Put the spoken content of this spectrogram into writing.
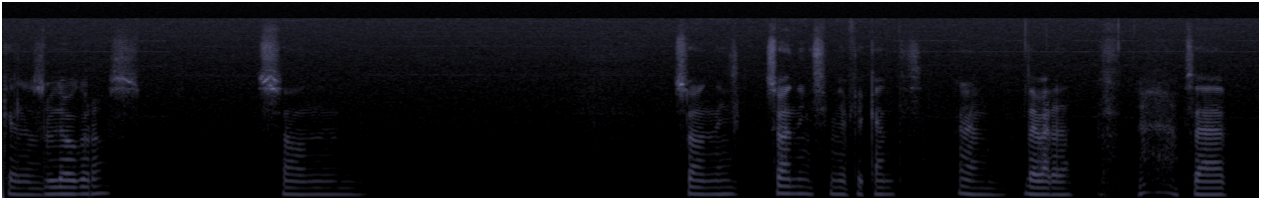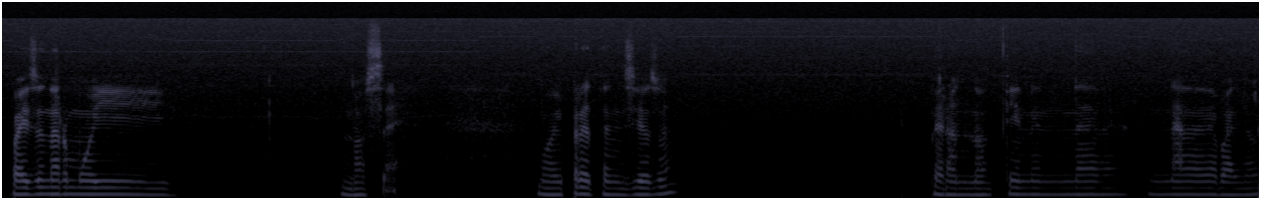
que los logros son son, son insignificantes, em, de verdad. o sea, puede sonar muy, no sé, muy pretencioso, pero no tienen nada, nada de valor.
